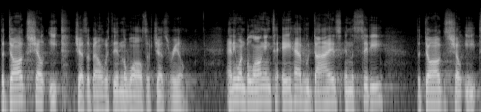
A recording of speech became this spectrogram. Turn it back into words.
The dogs shall eat Jezebel within the walls of Jezreel. Anyone belonging to Ahab who dies in the city, the dogs shall eat.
